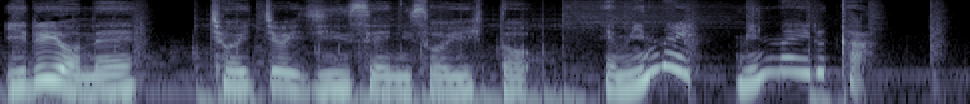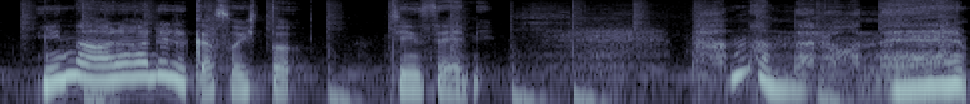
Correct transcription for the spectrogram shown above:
いるよね。ちょいちょい人生にそういう人。いやみんなみんないるか。みんな現れるかそういう人。人生に。何なんだろうね。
